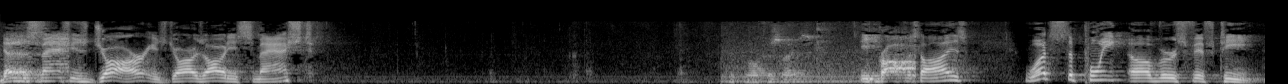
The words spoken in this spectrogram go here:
Doesn't smash his jar, his jar is already smashed. He prophesies. He prophesies. What's the point of verse 15?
